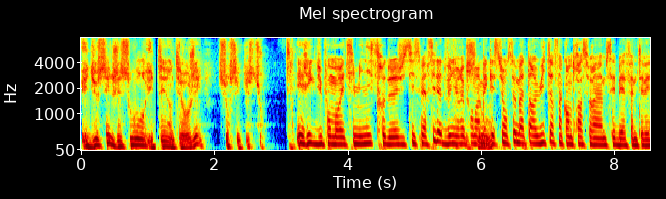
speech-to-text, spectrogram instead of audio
Et Dieu sait que j'ai souvent été interrogé sur ces questions. Éric Dupont-Moretti, ministre de la Justice, merci d'être venu répondre à mes questions ce matin, 8h53 sur AMC BFM TV.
